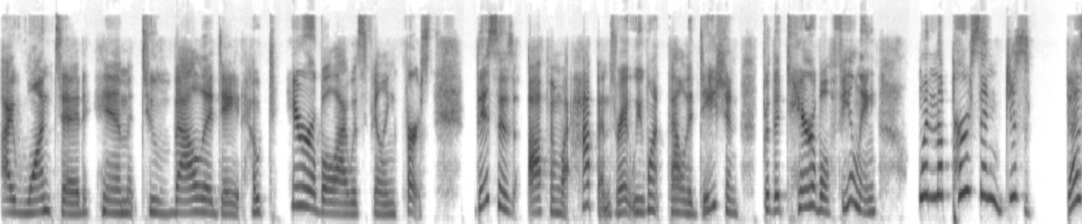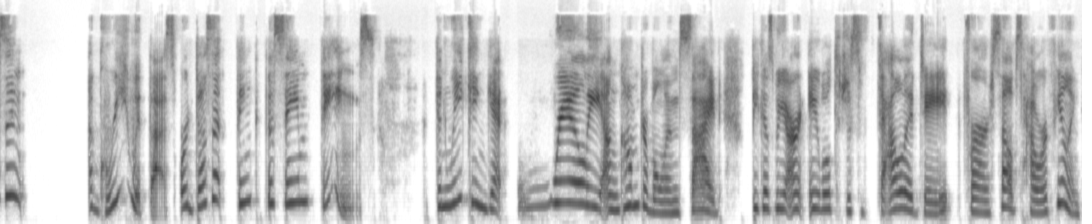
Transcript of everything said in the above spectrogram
I wanted him to validate how terrible I was feeling first. This is often what happens, right? We want validation for the terrible feeling when the person just doesn't agree with us or doesn't think the same things, then we can get really uncomfortable inside because we aren't able to just validate for ourselves how we're feeling.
